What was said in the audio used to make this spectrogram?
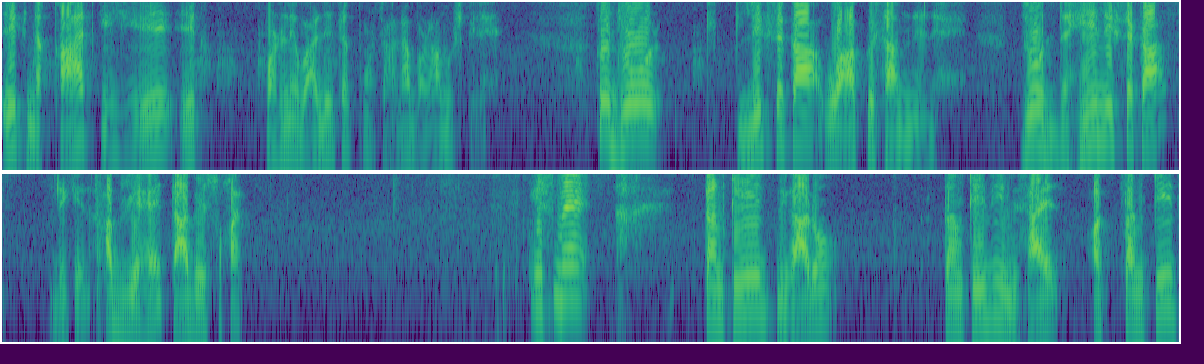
एक नक़ात के लिए एक पढ़ने वाले तक पहुंचाना बड़ा मुश्किल है। तो जो लिख सका वो आपके सामने है, जो नहीं लिख सका, देखिए अब ये है ताब सुखन इसमें तनकीद निगारों, तनकीदी मिसाइल और तनकीद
